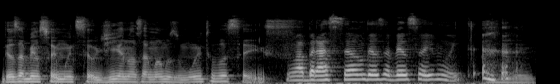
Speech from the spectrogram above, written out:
Deus abençoe muito seu dia, nós amamos muito vocês. Um abração, Deus abençoe muito. Amém.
